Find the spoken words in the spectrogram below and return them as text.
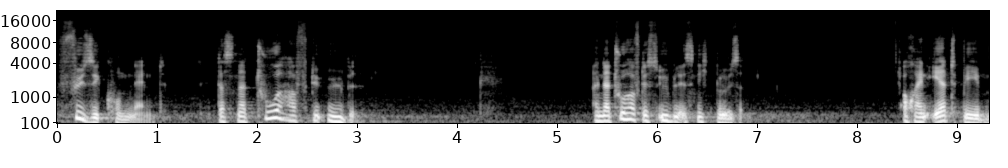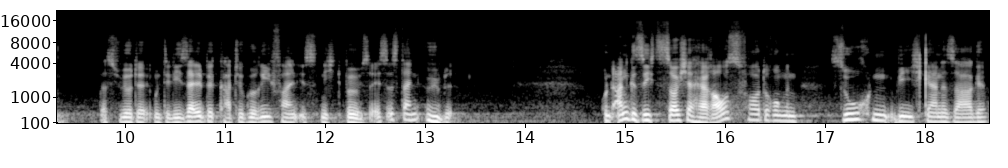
Physicum nennt, das naturhafte Übel. Ein naturhaftes Übel ist nicht böse. Auch ein Erdbeben, das würde unter dieselbe Kategorie fallen, ist nicht böse. Es ist ein Übel. Und angesichts solcher Herausforderungen suchen, wie ich gerne sage,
